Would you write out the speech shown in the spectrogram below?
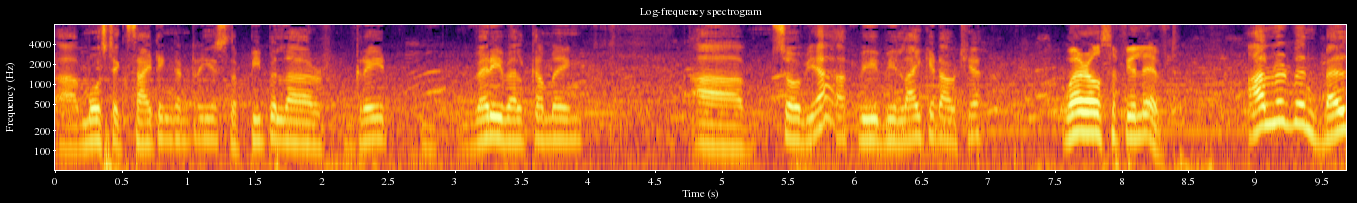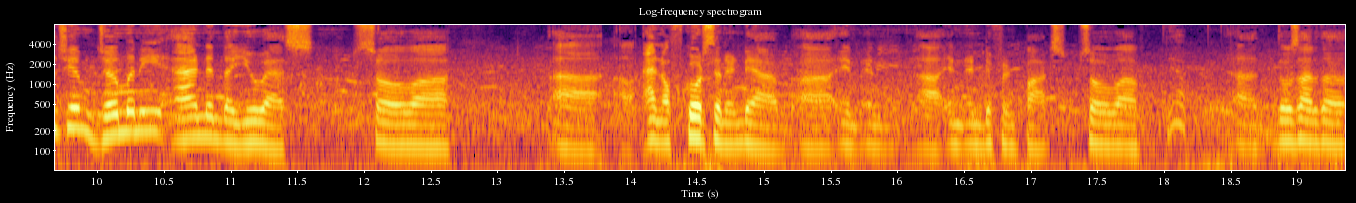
uh, most exciting countries. The people are great, very welcoming. Uh, so yeah, we, we like it out here. Where else have you lived? I've lived in Belgium, Germany, and in the US. So, uh, uh, and of course in India, uh, in in, uh, in in different parts. So uh, yeah, uh, those are the.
